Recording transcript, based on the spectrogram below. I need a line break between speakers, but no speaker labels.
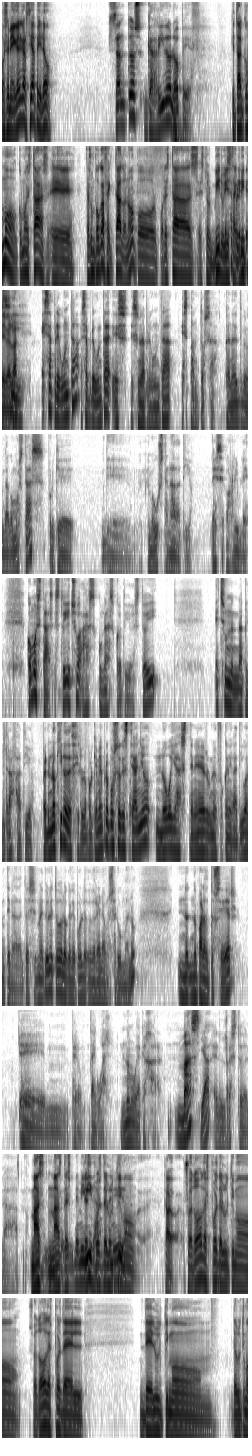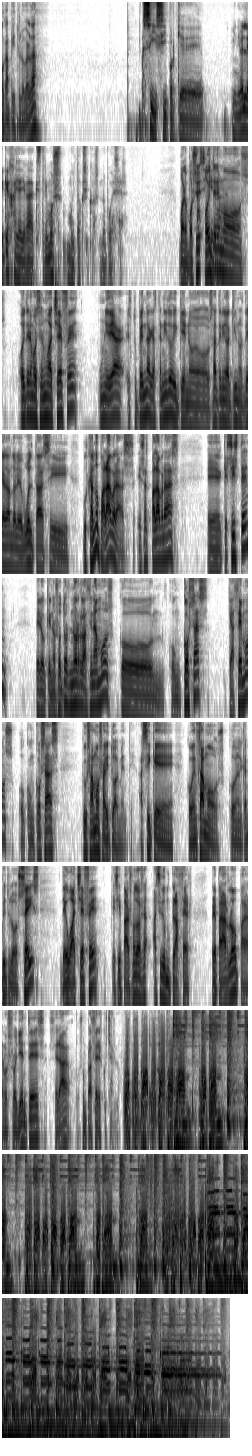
José Miguel García Peiró.
Santos Garrido López.
¿Qué tal? ¿Cómo, cómo estás? Eh, estás un poco afectado, ¿no? Por, por estas, estos virus y esta gripe, ¿verdad? Sí.
Esa pregunta, esa pregunta es, es, una pregunta espantosa. Cuando te pregunta cómo estás, porque eh, no me gusta nada, tío. Es horrible. ¿Cómo estás? Estoy hecho un asco, tío. Estoy hecho una piltrafa, tío. Pero no quiero decirlo, porque me he propuesto que este año no voy a tener un enfoque negativo ante nada. Entonces, me duele todo lo que le puede doler a un ser humano. No, no paro de toser, eh, pero da igual. No me voy a quejar. Más ya el resto de la.
Más, más de, mi vida, después del último. Claro, sobre todo después del último. Sobre todo después del. Del último. Del último capítulo, ¿verdad?
Sí, sí, porque mi nivel de queja ya llega a extremos muy tóxicos, no puede ser.
Bueno, pues hoy tenemos, hoy tenemos en UHF una idea estupenda que has tenido y que nos ha tenido aquí unos días dándole vueltas y buscando palabras, esas palabras eh, que existen, pero que nosotros no relacionamos con, con cosas que hacemos o con cosas que usamos habitualmente. Así que comenzamos con el capítulo 6 de UHF, que si para nosotros ha sido un placer prepararlo para nuestros oyentes. Será pues, un placer escucharlo.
